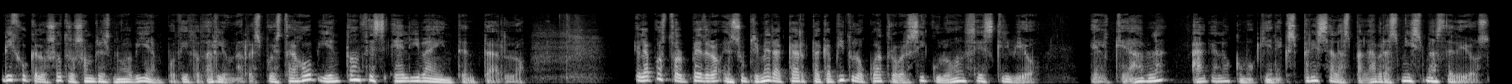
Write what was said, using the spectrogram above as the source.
Dijo que los otros hombres no habían podido darle una respuesta a Job y entonces él iba a intentarlo. El apóstol Pedro en su primera carta capítulo 4 versículo 11 escribió, El que habla, hágalo como quien expresa las palabras mismas de Dios.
